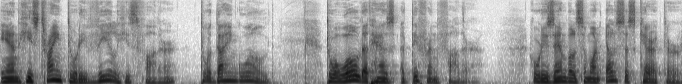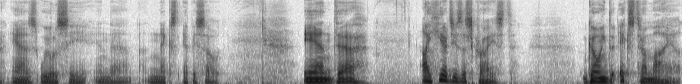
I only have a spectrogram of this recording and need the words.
And he's trying to reveal his Father to a dying world, to a world that has a different Father, who resembles someone else's character, as we will see in the next episode. And uh, I hear Jesus Christ going the extra mile,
